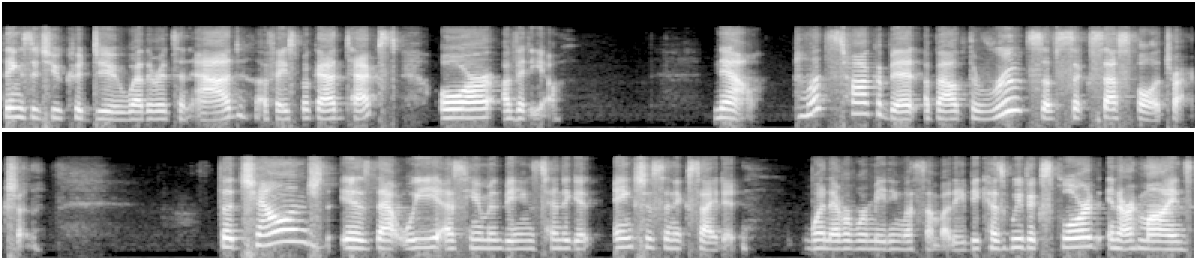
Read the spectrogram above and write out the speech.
things that you could do, whether it's an ad, a Facebook ad text, or a video. Now, let's talk a bit about the roots of successful attraction. The challenge is that we as human beings tend to get anxious and excited whenever we're meeting with somebody because we've explored in our minds,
